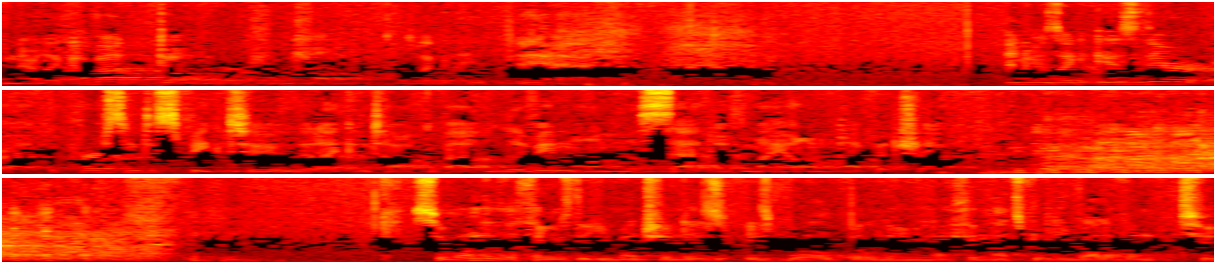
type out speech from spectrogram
And they're like, how about don't work from home? I was like, eh. And he was like, is there a person to speak to that I can talk about living on the set of my own puppet show? So one of the things that you mentioned is, is world building, and I think that's really relevant to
